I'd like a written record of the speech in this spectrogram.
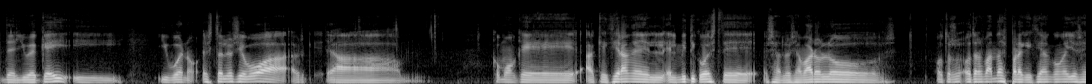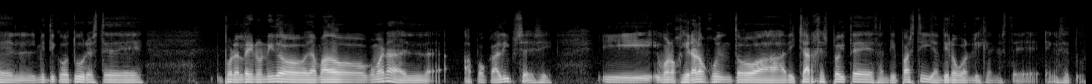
del UK y, y bueno, esto les llevó a, a- como que a que hicieran el, el mítico este, o sea, los llamaron los otros otras bandas para que hicieran con ellos el mítico tour este de- por el Reino Unido llamado ¿cómo era? el Apocalipse, sí. Y, bueno, giraron junto a Discharge Exploited, Antipasti y Antino Warlick en este en ese tour.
